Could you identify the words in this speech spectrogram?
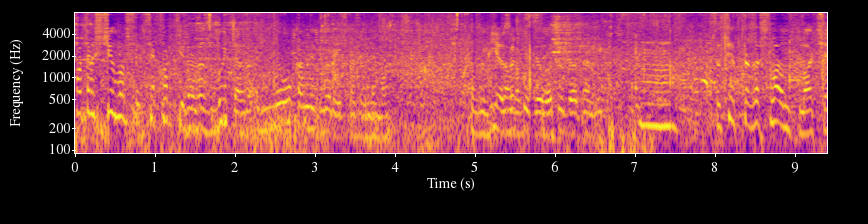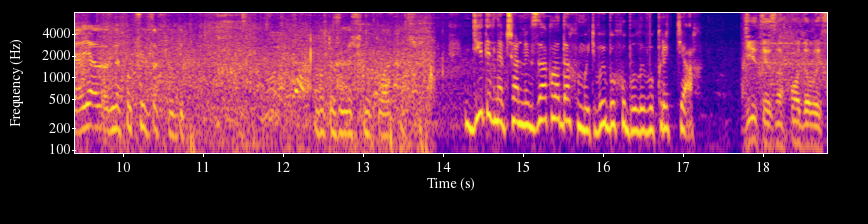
Потрощило все, вся квартира розбита, ні окон, ні дверей теж нема. Я заходила туди на них. Сусідка зайшла, він плаче, а я не хочу заходити. Бо теж почну плакати. Діти в навчальних закладах вмить вибуху були в укриттях. Діти знаходились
